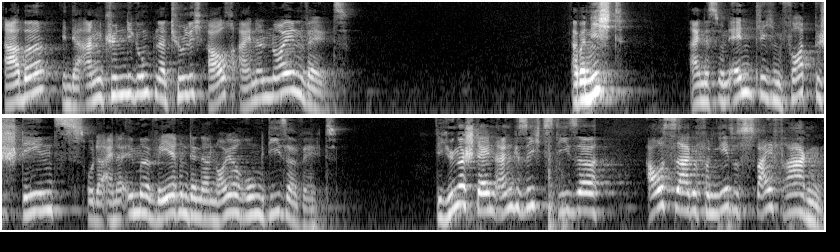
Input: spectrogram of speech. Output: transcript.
Aber in der Ankündigung natürlich auch einer neuen Welt aber nicht eines unendlichen Fortbestehens oder einer immerwährenden Erneuerung dieser Welt. Die Jünger stellen angesichts dieser Aussage von Jesus zwei Fragen.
